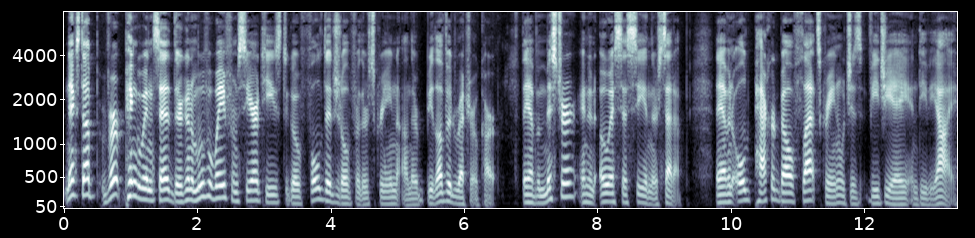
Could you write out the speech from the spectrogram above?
Next up, Vert Penguin said they're going to move away from CRTs to go full digital for their screen on their beloved retro cart. They have a MiSTer and an OSSC in their setup. They have an old Packard Bell flat screen, which is VGA and DVI.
